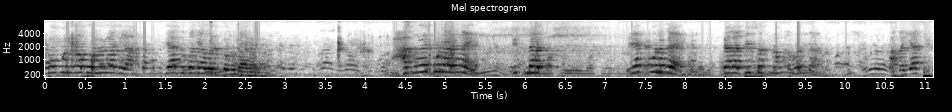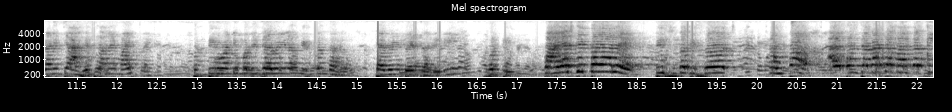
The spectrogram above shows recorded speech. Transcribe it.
तो मुलगा बोलू लागला याच बघ्यावरचं उदाहरण. अजून एक उदाहरण नाही तिथलं एक मुलगा आहे. त्याला दिसत नव्हतं बरं का. आता या ठिकाणी ते आहेत का नाही माहीत नाही. तिरवंडीमध्ये ज्या वेळेला कीर्तन झालं त्यावेळी भेट झालेली होती पायात जे काय आले ते सुद्धा दिसत नव्हता अरे पण जगाच्या मालकाची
